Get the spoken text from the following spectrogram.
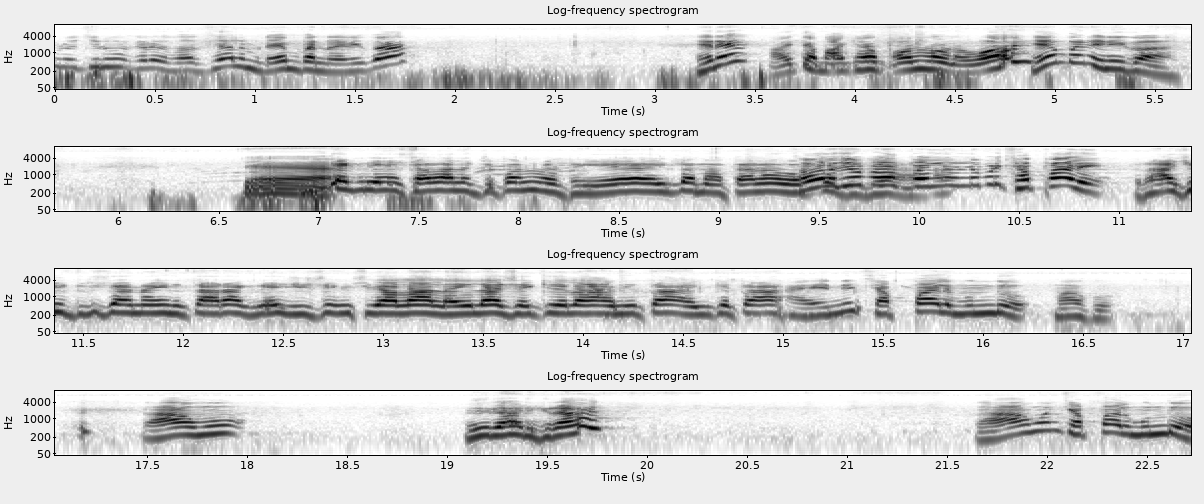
ఇప్పుడు వచ్చి నువ్వు అక్కడ సస్యాలం ఏం పని రా నీకు? ఏరే అయితే మాకేం పనులు ఉండవు. ఏం పని నీకు? దగ్గర ఏం సవాల్ వచ్చి పనులు ఉంటాయి? ఇంట్లో మా పిల్లలు పనులు ఉన్నప్పుడు చెప్పాలి. రాశి త్రిష నైన్ తారా గ్రేసి సింగ్సియాల లైలా షకీల అనిత అంకిత. అవన్నీ చెప్పాలి ముందు మాకు. రాము. మీరు అడిగిరా రాము అని చెప్పాలి ముందు.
